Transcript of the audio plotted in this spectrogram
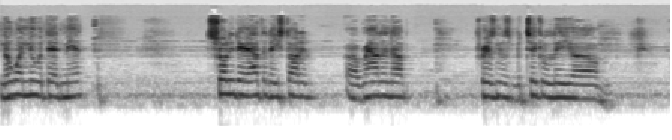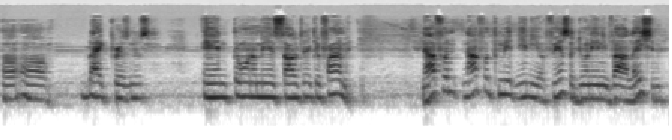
no one knew what that meant. Shortly thereafter, they started uh, rounding up prisoners, particularly uh, uh, black prisoners, and throwing them in solitary confinement. Not for not for committing any offense or doing any violation,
